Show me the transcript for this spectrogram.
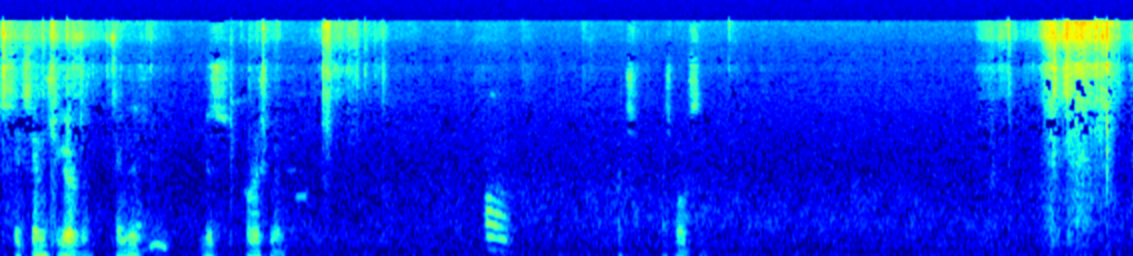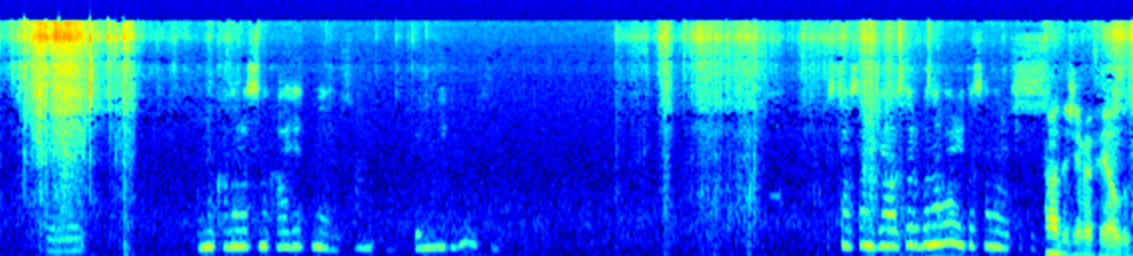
83'ü gördüm. Hem de biz konuşmuyoruz. Oo. Aç. Açmalısın. Ee, bunun kamerasını kaydetmiyorum. Sen benimle gelir misin? İstersen cihazları bana ver ya da sen hareket et. Sadece MF'yi aldım.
